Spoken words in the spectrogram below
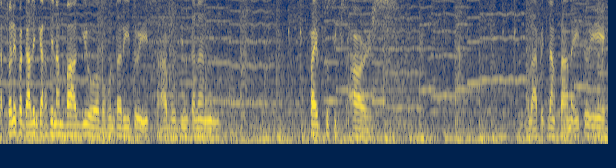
Actually, pag galing ka kasi ng Baguio, oh, papunta rito is abutin ka ng 5 to 6 hours. Malapit lang sana ito eh.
